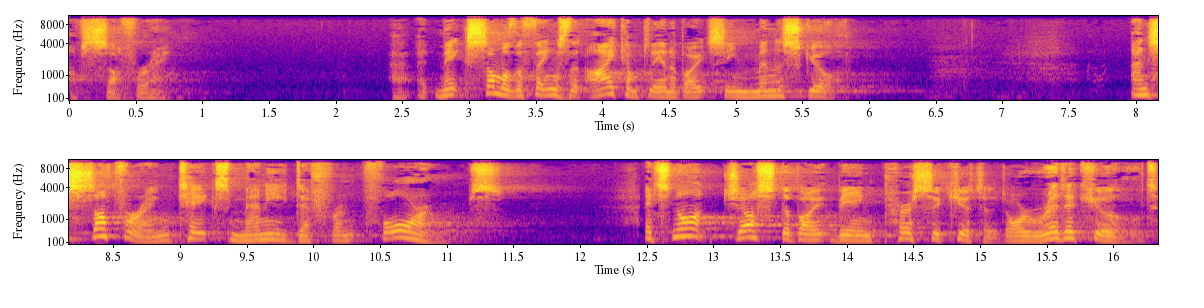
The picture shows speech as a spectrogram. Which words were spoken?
of suffering. Uh, it makes some of the things that I complain about seem minuscule. And suffering takes many different forms. It's not just about being persecuted or ridiculed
